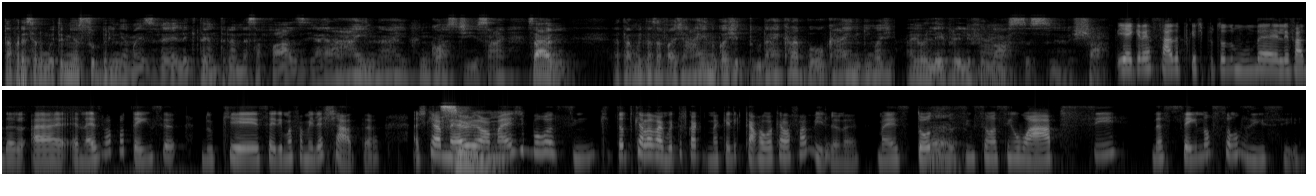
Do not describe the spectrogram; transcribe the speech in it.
tá parecendo muito a minha sobrinha mais velha que tá entrando nessa fase. Ai, ai, ai não gosto disso, ai, sabe? Ela tá muito nessa fase de, ai, não gosto de tudo, ai, cala a boca, ai, ninguém gosta de. Aí eu olhei pra ele e falei, Ai. nossa senhora, chato. E é engraçado porque, tipo, todo mundo é levado à enésima potência do que seria uma família chata. Acho que a Sim. Mary é a mais de boa, assim. Que, tanto que ela não aguenta ficar naquele carro com aquela família, né? Mas todos, É. assim, são, assim, o ápice da sem noçãozice.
